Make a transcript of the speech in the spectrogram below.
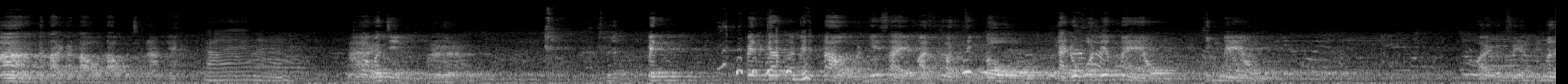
อ่ากระต่ายกระเต่าเต่ามันชนะไงอ่าเอาก็จริงอ่าเป็น เป็นการเป็นเต่าที่ใส่มัดคอตสิงโต แต่ทุกคนเรียกแมวกินแมวไหวกันเสียงมัน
